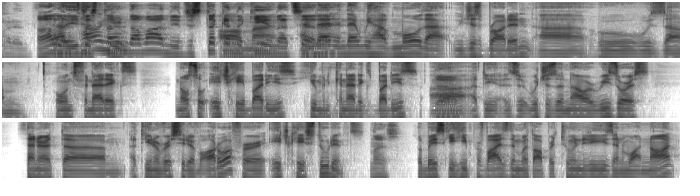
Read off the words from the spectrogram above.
confidence. Well, you just telling turned you. them on. You just stuck in Oh, the key, man. and that's and it. Then, eh? and then we have Mo that we just brought in, uh, who who's um who owns Phonetics and also HK Buddies, Human Kinetics Buddies, uh, Yeah. at the which is now a resource center at the um, at the University of Ottawa for HK students. nice. So basically, he provides them with opportunities and whatnot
